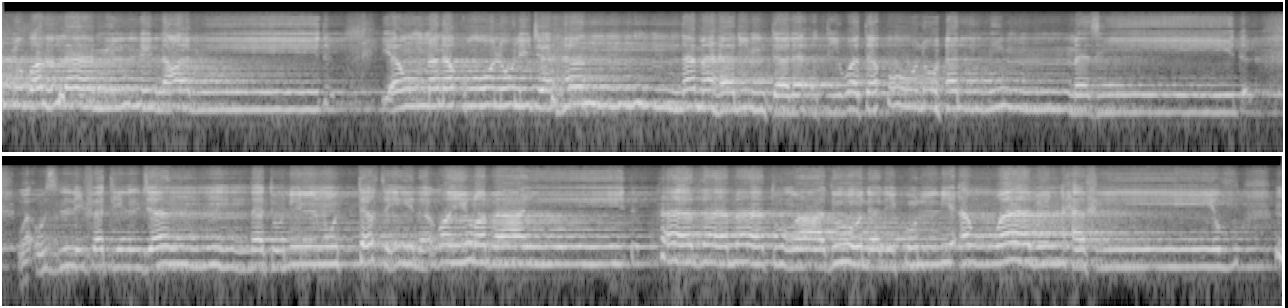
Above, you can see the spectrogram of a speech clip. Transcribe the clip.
بظلام للعبيد. يوم نقول لجهنم هل امتلأت وتقول هل من مزيد. وأزلفت الجنة للمتقين غير بعيد. هذا ما توعدون لكل أواب حفيظ.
